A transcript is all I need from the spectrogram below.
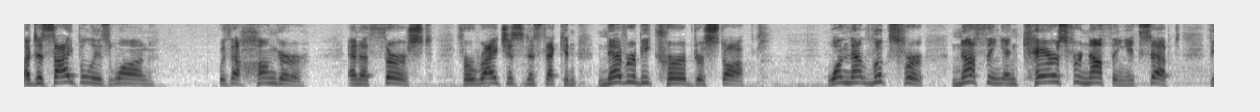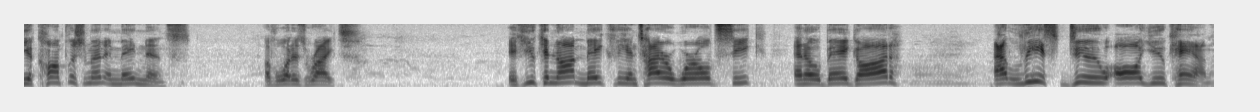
A disciple is one with a hunger and a thirst for righteousness that can never be curbed or stopped. One that looks for nothing and cares for nothing except the accomplishment and maintenance of what is right. If you cannot make the entire world seek and obey God, at least do all you can.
